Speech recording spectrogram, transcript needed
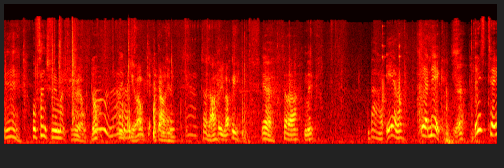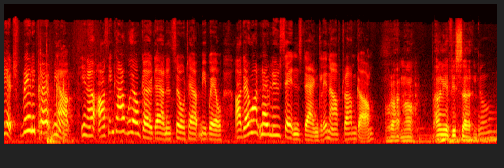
Yeah. Well, thanks very much for your help, Dot. Oh, no, Thank you. I'll get going. Ta-da. Be lucky. Yeah, ta-da, Nick. But here, here, Nick. Yeah? This tea, it's really perked me up. You know, I think I will go down and sort out me will. I don't want no loose ends dangling after I'm gone. All right, Ma. But only if you're certain. Oh.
